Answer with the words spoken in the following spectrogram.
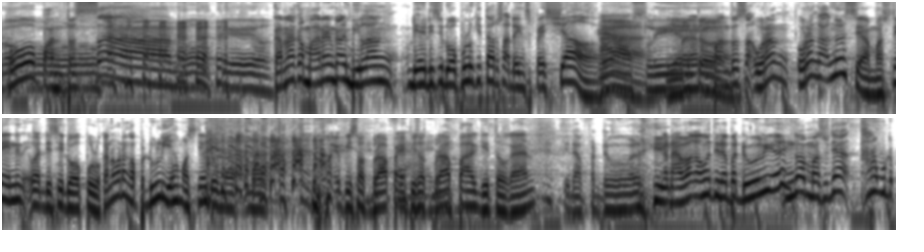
Wih, 20. Oh, pantesan. Oke. Karena kemarin kan bilang di edisi 20 kita harus ada yang spesial. Ya, Asli. Iya kan? Pantesan orang orang nggak nges ya, maksudnya ini edisi 20 kan orang nggak peduli ya, maksudnya udah mau, mau, mau episode berapa, episode berapa gitu kan. Tidak peduli. Kenapa kamu tidak peduli eh? Enggak maksudnya karena udah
